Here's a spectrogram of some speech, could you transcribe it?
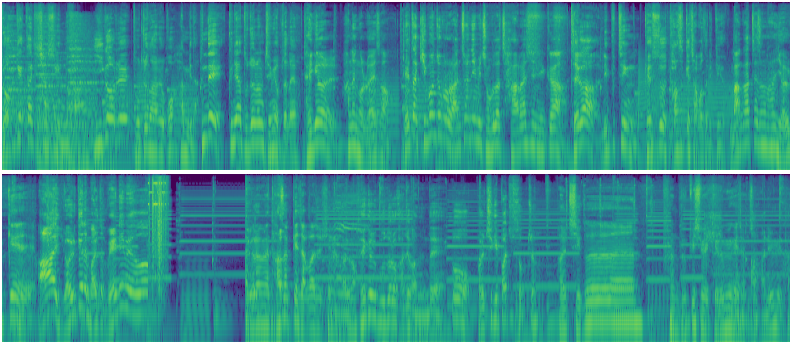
몇 개까지 찰 수 있는가 이거를 도전하려고 합니다. 근데 그냥 도전하면 재미없잖아요. 대결하는 걸로 해서 일단 기본적으로 란처님이 저보다 잘하시니까 제가 리프팅 개수 다섯 개 잡아드릴게요. 맘 같아서는 한 10개 아, 10개는 말도 왜냐면 그러면 다섯 개 잡아주시는 걸로 대결 구도로 가져갔는데 또 벌칙이 빠질 수 없죠? 벌칙은 눈빛이 왜 이렇게 음흉해졌지? 아, 아닙니다.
